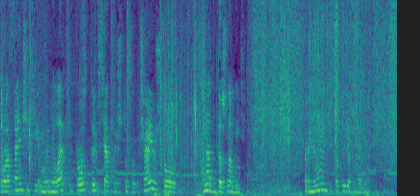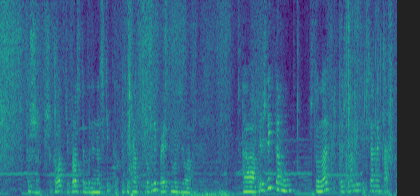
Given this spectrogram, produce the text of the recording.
круассанчики, мармеладки, просто всякая штука к чаю, что она должна быть. Про лимонную кислоту я говорила. Тоже шоколадки просто были на скидках по 15 рублей, поэтому взяла. А, пришли к тому, что у нас должна быть овсяная кашка.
